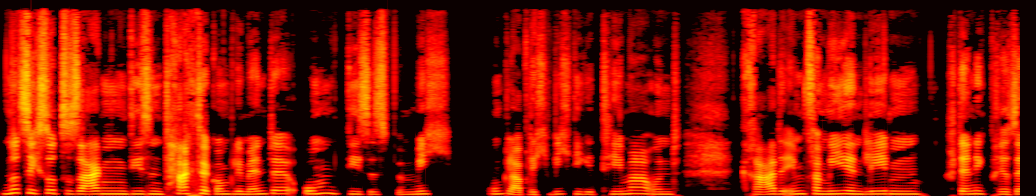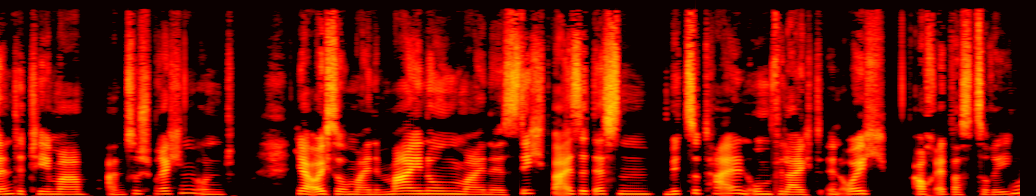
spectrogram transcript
nutze ich sozusagen diesen Tag der Komplimente, um dieses für mich unglaublich wichtige Thema und gerade im Familienleben ständig präsente Thema anzusprechen und ja, euch so meine Meinung, meine Sichtweise dessen mitzuteilen, um vielleicht in euch auch etwas zu regen,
